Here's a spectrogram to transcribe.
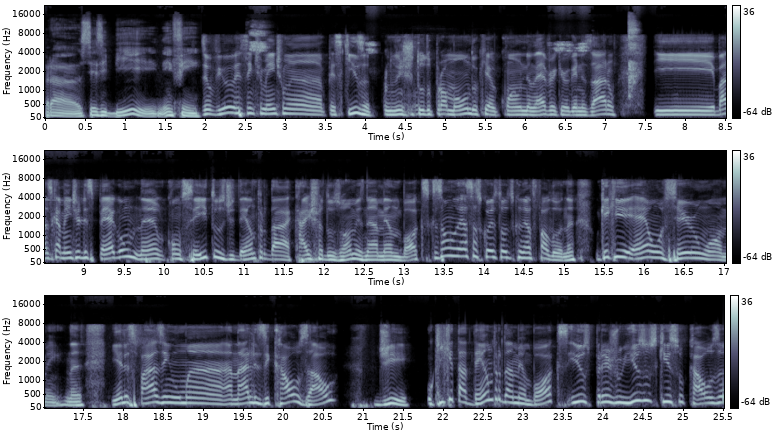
pra se exibir, enfim. Eu vi recentemente uma pesquisa no Instituto Promondo, que é com a Unilever que organizaram, e basicamente eles pegam né, conceitos de dentro da caixa dos homens, né, a man box, que são essas coisas todas que o Neto falou, né? O que, que é um, ser um homem, né? E eles fazem uma análise causal de o que está dentro da Membox e os prejuízos que isso causa,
